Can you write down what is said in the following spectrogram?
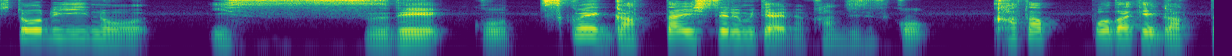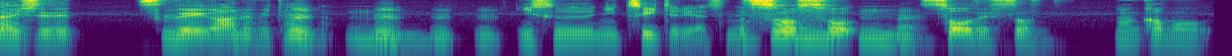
一人の椅子で、こう、机合体してるみたいな感じです。こう、片っぽだけ合体してて、机があるみたいな。椅子についてるやつね。そうそう、んんそうです、そうです。なんかも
